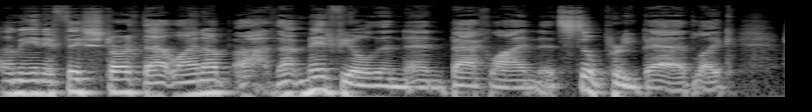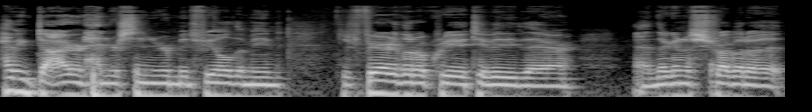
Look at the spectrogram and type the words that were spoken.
I mean, if they start that lineup, uh, that midfield and, and back line, it's still pretty bad. Like, having Dier and Henderson in your midfield, I mean, there's very little creativity there. And they're going to struggle to,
